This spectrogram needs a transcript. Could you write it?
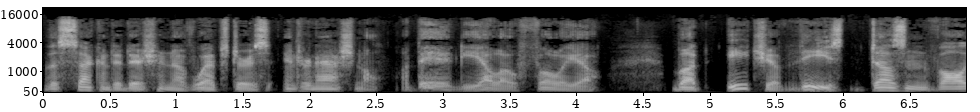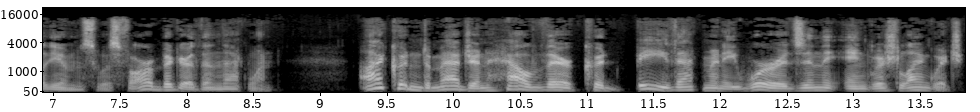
the second edition of Webster's International, a big yellow folio. But each of these dozen volumes was far bigger than that one. I couldn't imagine how there could be that many words in the English language.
